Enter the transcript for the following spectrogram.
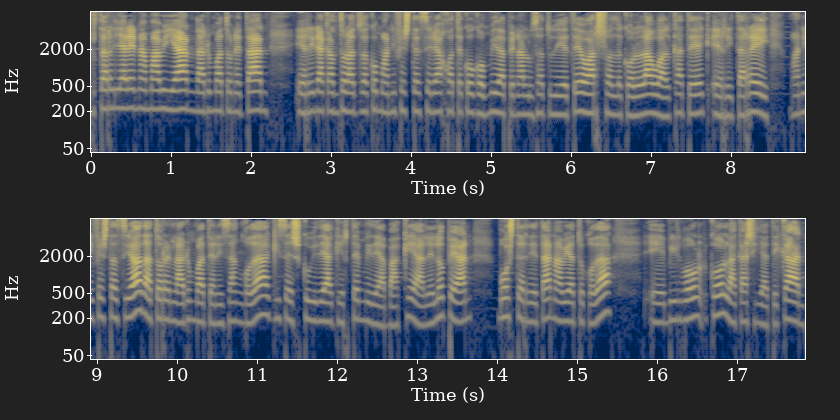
Urtarrilaren amabian, larun bat honetan, herrira kantolatutako manifestazioa joateko gonbidapena luzatu diete oarsoaldeko lau alkateek herritarrei. Manifestazioa datorren larun batean izango da, giza eskubideak irtenbidea bakea lelopean, bosterdietan abiatuko da, e, Bilboko lakasilatikan.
